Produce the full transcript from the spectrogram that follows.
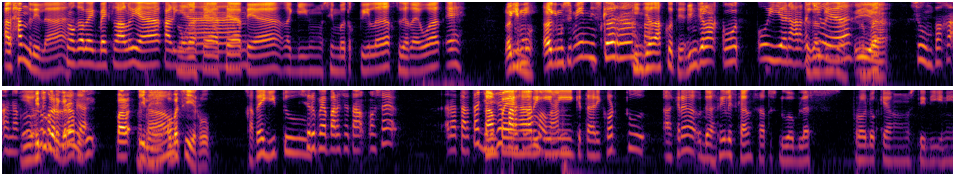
Alhamdulillah. Semoga baik-baik selalu ya kalian. Semoga sehat-sehat ya. Lagi musim batuk pilek Sudah lewat. Eh Lagi Ini. mu- lagi musim ini sekarang. Ginjal akut ya? Ginjal akut. Oh iya anak-anak kecil ginjal. ya. Iya. Sumpah. Kak anak lu Iya. lu Itu gara-gara apa sih? Ini obat sirup. Katanya gitu. Sirupnya paracetamol Maksudnya rata-rata jenisnya Sampai paracetamol hari kan? ini kita record tuh Akhirnya udah rilis kan 112 produk yang mesti di ini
